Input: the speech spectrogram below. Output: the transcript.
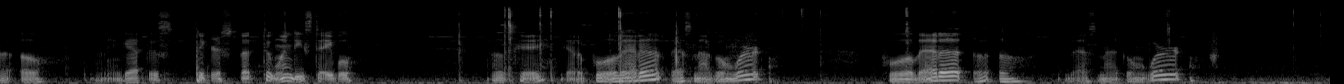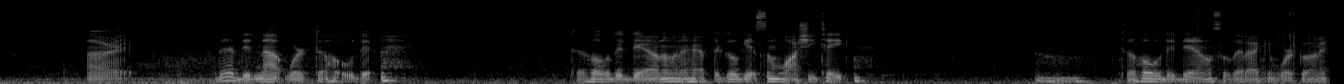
Uh-oh. I got this sticker stuck to Wendy's table. Okay, gotta pull that up. That's not gonna work. Pull that up. Uh-oh, that's not gonna work. All right, that did not work to hold it. To hold it down, I'm gonna have to go get some washi tape um, to hold it down so that I can work on it.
